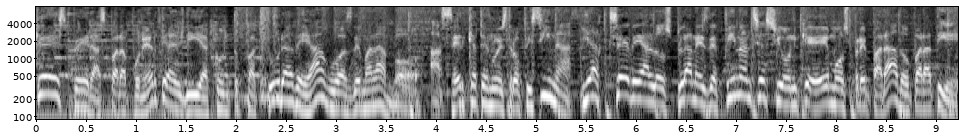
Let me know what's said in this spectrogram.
¿Qué esperas para ponerte al día con tu factura de aguas de Malambo? Acércate a nuestra oficina y accede a los planes de financiación que hemos preparado para ti.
